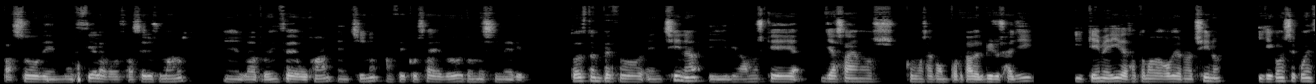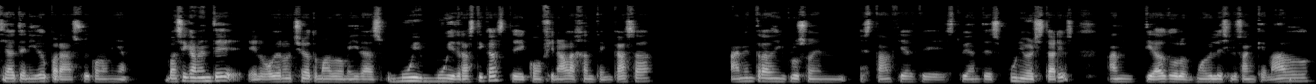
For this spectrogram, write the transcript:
pasó de murciélagos a seres humanos en la provincia de Wuhan, en China, hace cosa de dos, dos meses y medio. Todo esto empezó en China y digamos que ya sabemos cómo se ha comportado el virus allí y qué medidas ha tomado el gobierno chino y qué consecuencia ha tenido para su economía. Básicamente, el gobierno chino ha tomado medidas muy, muy drásticas de confinar a la gente en casa, han entrado incluso en estancias de estudiantes universitarios, han tirado todos los muebles y los han quemado,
